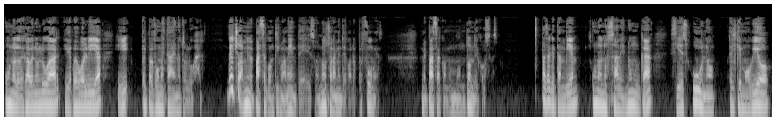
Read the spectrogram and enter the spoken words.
uno lo dejaba en un lugar y después volvía y el perfume estaba en otro lugar. De hecho, a mí me pasa continuamente eso, no solamente con los perfumes me pasa con un montón de cosas. Pasa que también uno no sabe nunca si es uno el que movió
